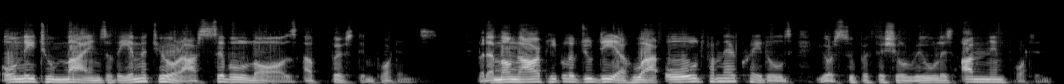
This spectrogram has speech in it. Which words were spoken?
Only to minds of the immature are civil laws of first importance. But among our people of Judea, who are old from their cradles, your superficial rule is unimportant.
